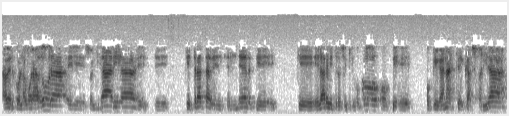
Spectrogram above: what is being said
a ver, colaboradora, solidaria, este, que trata de entender que, que el árbitro se equivocó o que, o que ganaste de casualidad.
